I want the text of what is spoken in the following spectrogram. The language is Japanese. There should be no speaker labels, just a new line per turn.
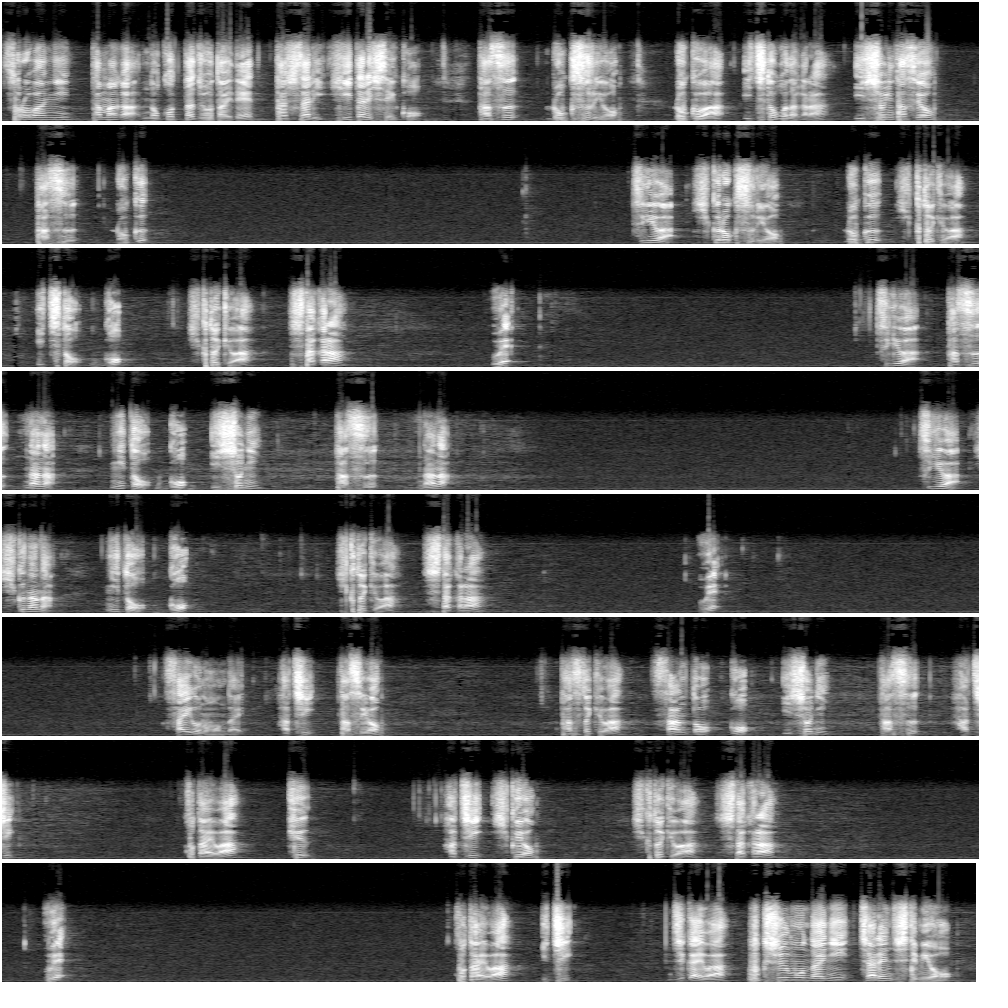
そろばんに玉が残った状態で足したり引いたりしていこう。足す6するよ。6は1と5だから一緒に足すよ。足す6。次は引く6するよ。6引くときは1と5。引くときは下から上。次は足す7。2と5一緒に足す7。次は引く7。2と5。引くときは下から上。最後の問題。8足すよ。足すときは3と5一緒に足す8。答えは9。8引くよ。引くときは下から上。答えは1。次回は復習問題にチャレンジしてみよう。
